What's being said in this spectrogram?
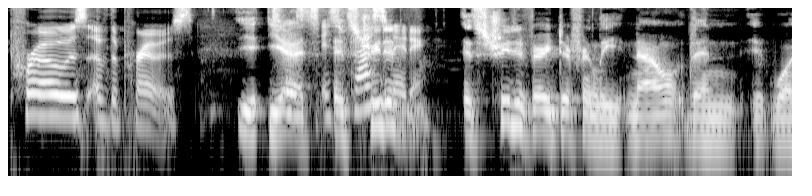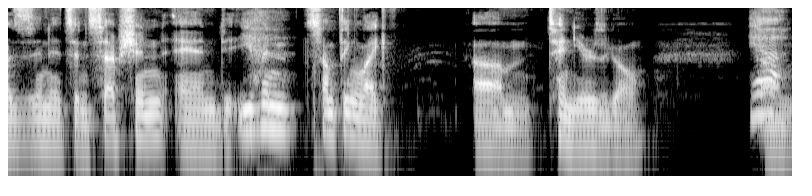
pros of the pros. Yeah, it's- it's, it's it's, treated it's treated very differently now than it was in its inception, and even something like um, ten years ago. Yeah.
